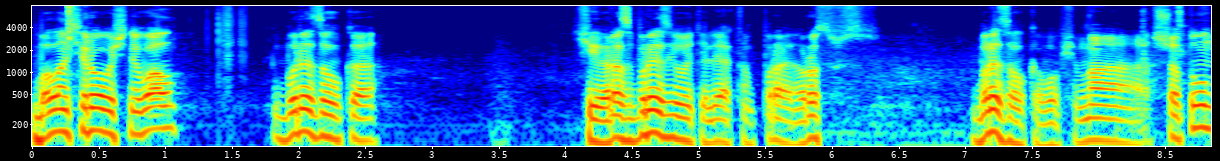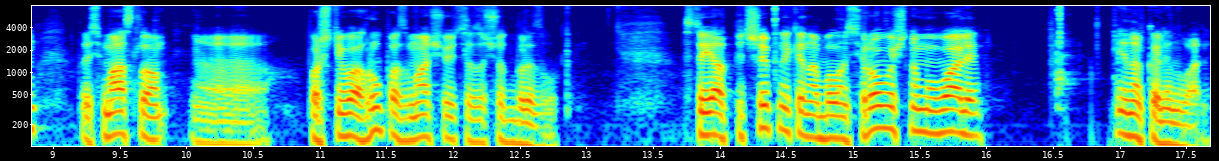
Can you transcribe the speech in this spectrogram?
Балансіровочний вал, бризалка чи розбризгуватель, як там правильно, роз... бризалка, в общем, на шатун, тобто масло, е... поршнева група змащується за счет бризалки. Стоять підшипники на балансіровочному валі і на коленвалі.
